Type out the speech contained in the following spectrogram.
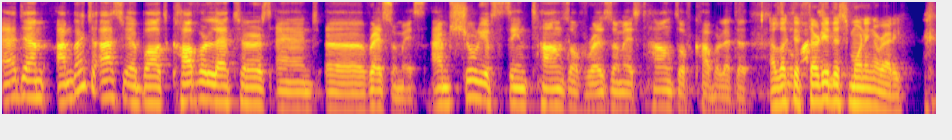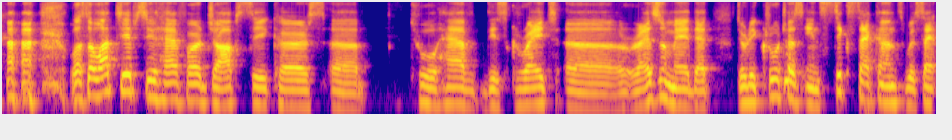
Adam, I'm going to ask you about cover letters and uh, resumes. I'm sure you've seen tons of resumes, tons of cover letters. I looked so at 30 this morning already. well, so what tips do you have for job seekers uh, to have this great uh, resume that the recruiters in six seconds will say,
